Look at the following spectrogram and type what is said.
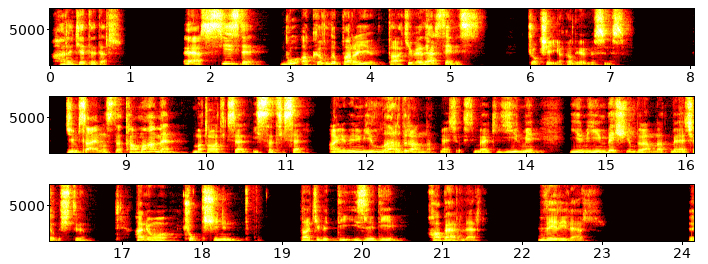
hareket eder. Eğer siz de bu akıllı parayı takip ederseniz çok şey yakalayabilirsiniz. Jim Simons da tamamen matematiksel, istatiksel aynı benim yıllardır anlatmaya çalıştım. Belki 20 20 25 yıldır anlatmaya çalıştığım. Hani o çok kişinin takip ettiği, izlediği haberler, veriler, e,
